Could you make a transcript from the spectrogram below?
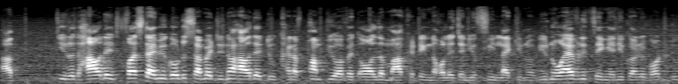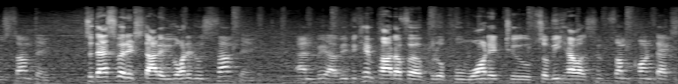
uh, you know how they first time you go to Summit, you know how they do kind of pump you up with all the marketing knowledge, and you feel like you know you know everything, and you kind of want to do something. So that's where it started. We wanted to do something, and we, uh, we became part of a group who wanted to. So we have a, some context.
